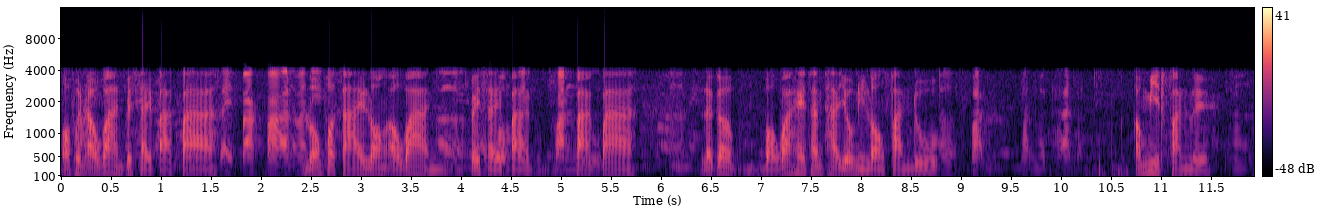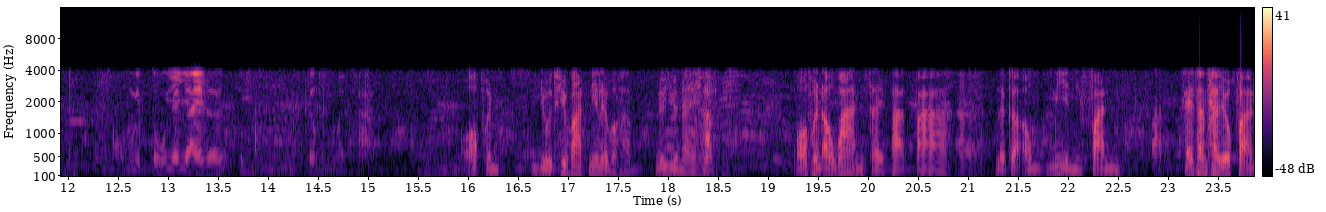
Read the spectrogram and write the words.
อ๋อเพิ่นเอาว่านไปใส่ปากปลาใส่ปากปลานะมันหลวงพ่อสายลองเอาว่านเออไปใส่ปากให้ผมไปฟันดูปากปลาเออแล้วก็บอกว่าให้ท่านทายกนี่ลองฟันดูเออฟันฟันไม่ขาดหรอกเอามีดฟันเลยเออเอามีตัวใหญ่ๆเลยตึบตึบไม่ขาดอ๋อเพิ่น อยู่ที่วัดนี่เลยบ่ครับ หรืออยู่ไหนครับ อ๋อเพิ่นเอาว่านใส่ปากปลาเออแล้วก็เอามีดนี่ฟันฟันให้ท่านทายกฟัน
